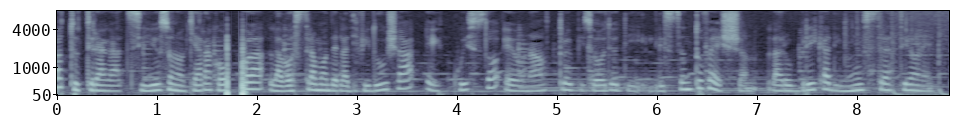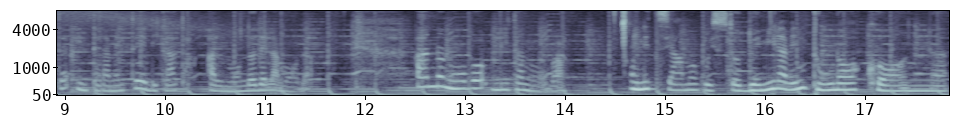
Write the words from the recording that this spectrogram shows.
a tutti ragazzi, io sono Chiara Coppola, la vostra modella di fiducia e questo è un altro episodio di Listen to Fashion, la rubrica di News-Net interamente dedicata al mondo della moda. Anno nuovo, vita nuova. Iniziamo questo 2021 con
